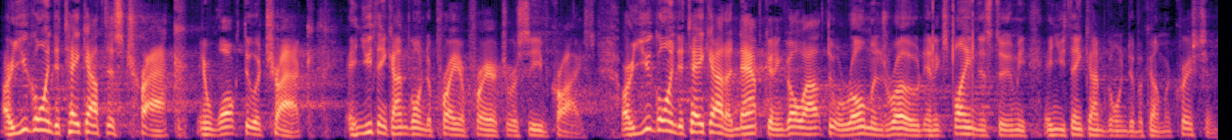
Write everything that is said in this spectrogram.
Are you going to take out this track and walk through a track and you think I'm going to pray a prayer to receive Christ? Are you going to take out a napkin and go out through a Romans road and explain this to me and you think I'm going to become a Christian?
